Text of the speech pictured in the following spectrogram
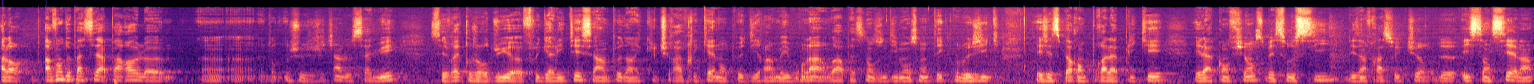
Alors, avant de passer la parole donc je, tiens à le saluer. C'est vrai qu'aujourd'hui, euh, frugalité, c'est un peu dans la culture africaine, on peut dire, hein, mais bon là, on va passer dans une dimension technologique et j'espère qu'on pourra l'appliquer. Et la confiance, ben, c'est aussi des infrastructures essentielles. Hein.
